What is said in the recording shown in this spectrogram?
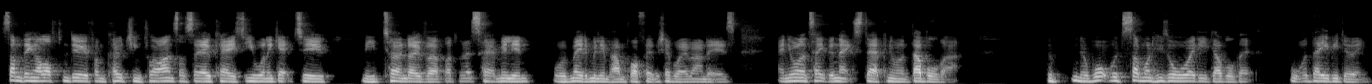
something I'll often do if I'm coaching clients, I'll say, okay, so you want to get to and you turned over, let's say a million, or we've made a million pound profit, whichever way around it is, and you want to take the next step and you want to double that. The, you know, what would someone who's already doubled it, what would they be doing?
